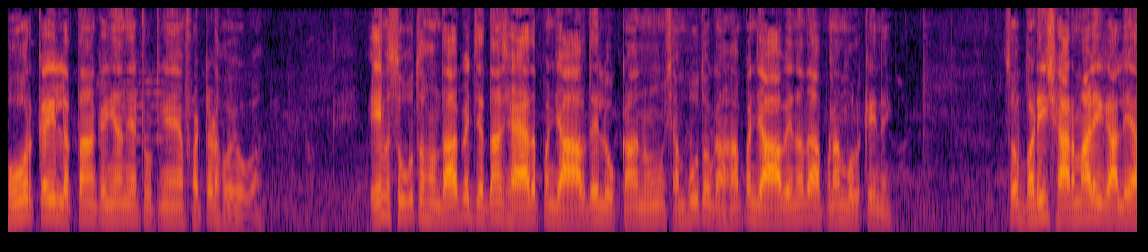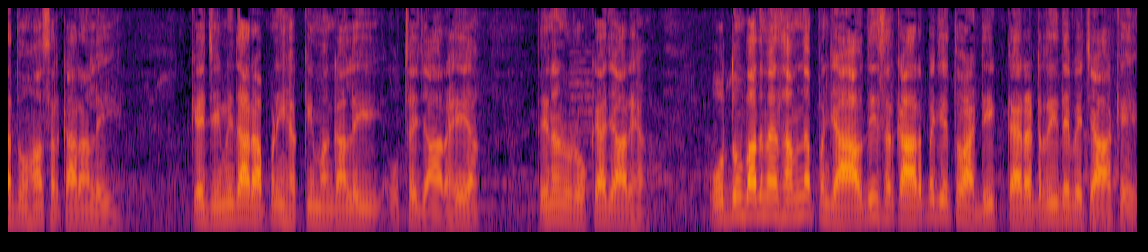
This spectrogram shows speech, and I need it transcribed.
ਹੋਰ ਕਈ ਲੱਤਾਂ ਕਈਆਂ ਦੀਆਂ ਟੁੱਟੀਆਂ ਜਾਂ ਫੱਟੜ ਹੋਏ ਇਹ ਮਹਿਸੂਸ ਹੁੰਦਾ ਵੀ ਜਿੱਦਾਂ ਸ਼ਾਇਦ ਪੰਜਾਬ ਦੇ ਲੋਕਾਂ ਨੂੰ ਸ਼ੰਭੂ ਤੋਂ ਗਾਹਾਂ ਪੰਜਾਬ ਇਹਨਾਂ ਦਾ ਆਪਣਾ ਮੁਲਕ ਹੀ ਨਹੀਂ। ਸੋ ਬੜੀ ਸ਼ਰਮ ਵਾਲੀ ਗੱਲ ਆ ਦੋਹਾਂ ਸਰਕਾਰਾਂ ਲਈ ਕਿ ਜ਼ਿਮੀਦਾਰ ਆਪਣੀ ਹੱਕੀ ਮੰਗਾਂ ਲਈ ਉੱਥੇ ਜਾ ਰਹੇ ਆ ਤੇ ਇਹਨਾਂ ਨੂੰ ਰੋਕਿਆ ਜਾ ਰਿਹਾ। ਉਦੋਂ ਬਾਅਦ ਮੈਂ ਸਮਝਦਾ ਪੰਜਾਬ ਦੀ ਸਰਕਾਰ ਵੀ ਜੇ ਤੁਹਾਡੀ ਟੈਰੀਟਰੀ ਦੇ ਵਿੱਚ ਆ ਕੇ,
